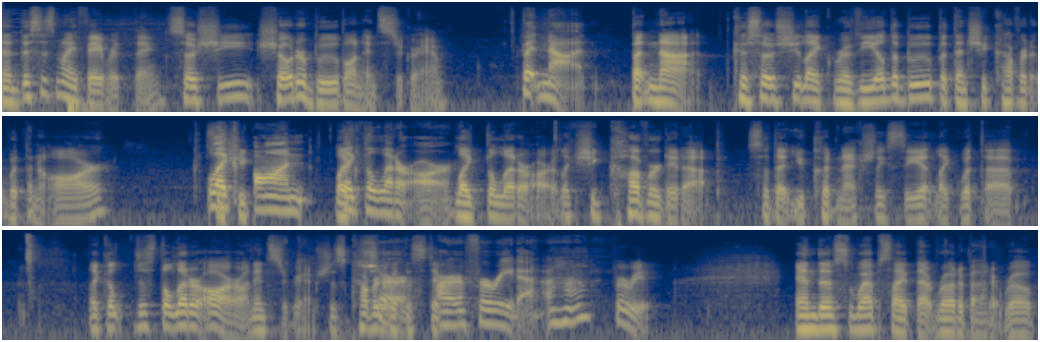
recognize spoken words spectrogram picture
then this is my favorite thing. So she showed her boob on Instagram, but not. but not because so she like revealed the boob, but then she covered it with an R. So Like she- on like, the letter R. like the letter R. Like she covered it up so that you couldn't actually see it, like with the like a, just the letter R on Instagram. She just covered it sure. with a sticker. R for Rita. Uh huh. for real. And this website that wrote about it wrote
